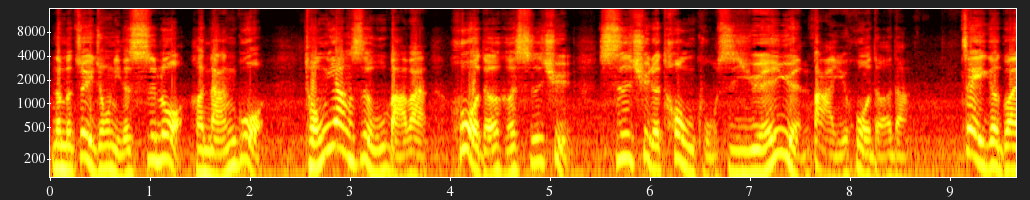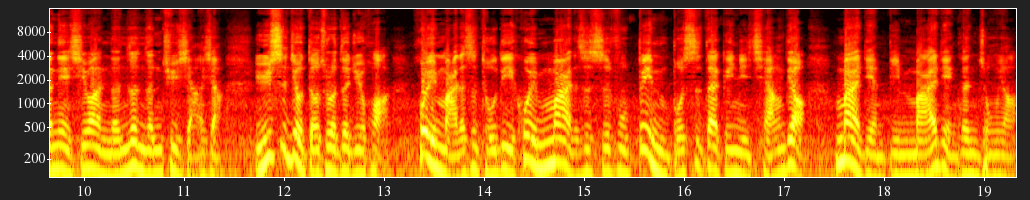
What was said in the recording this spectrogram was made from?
那么最终你的失落和难过，同样是五百万，获得和失去，失去的痛苦是远远大于获得的。这一个观念，希望你能认真去想想。于是就得出了这句话：会买的是徒弟，会卖的是师傅，并不是在给你强调卖点比买点更重要，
